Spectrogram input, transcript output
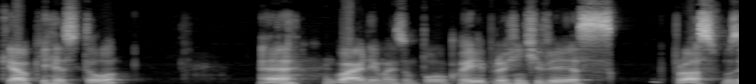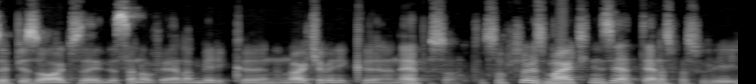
que é o que restou. É, aguardem mais um pouco aí para a gente ver as próximos episódios aí dessa novela americana, norte-americana, né, pessoal? Então, sou o professor Martins e até nos próximos vídeos.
